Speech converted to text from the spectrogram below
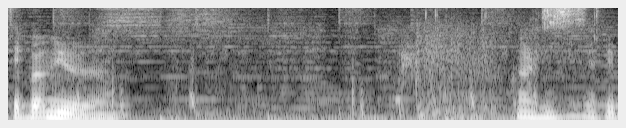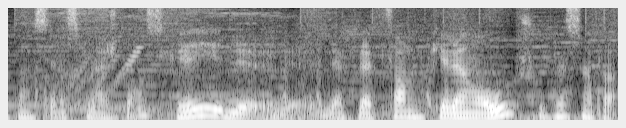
C'est pas mieux. Hein. Quand je dis ça, ça fait penser à Smash Bros. Et le- le- la plateforme est là en haut, je trouve ça sympa.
